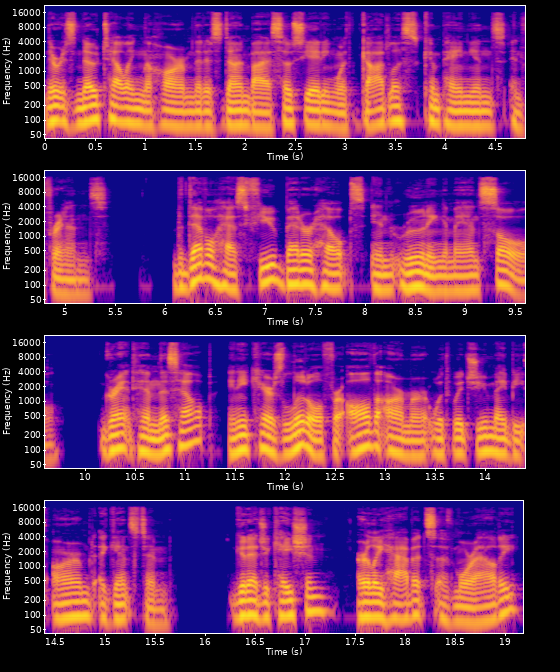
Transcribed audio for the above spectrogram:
There is no telling the harm that is done by associating with godless companions and friends. The devil has few better helps in ruining a man's soul. Grant him this help, and he cares little for all the armor with which you may be armed against him. Good education, early habits of morality,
